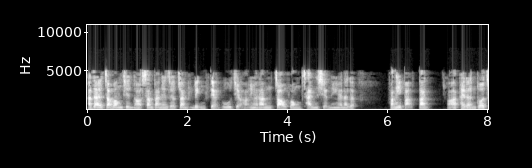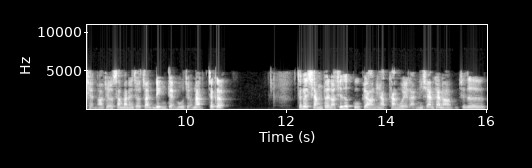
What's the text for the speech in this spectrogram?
那在兆丰金啊，上半年只有赚零点五九哈，因为他们兆丰产险，因为那个防疫保单啊，赔了很多钱啊，就上半年只有赚零点五九。那这个这个相对了，其实股票你要看未来。你现在看啊，其实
